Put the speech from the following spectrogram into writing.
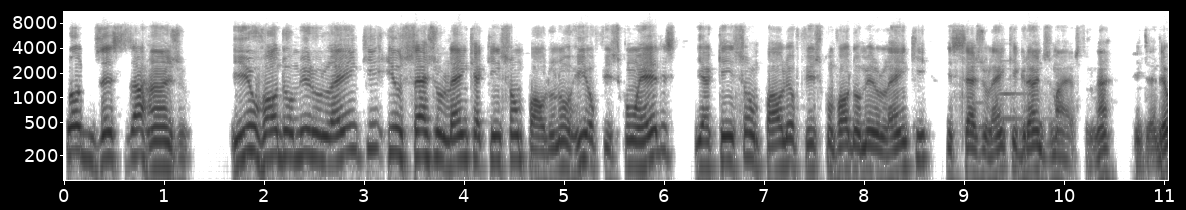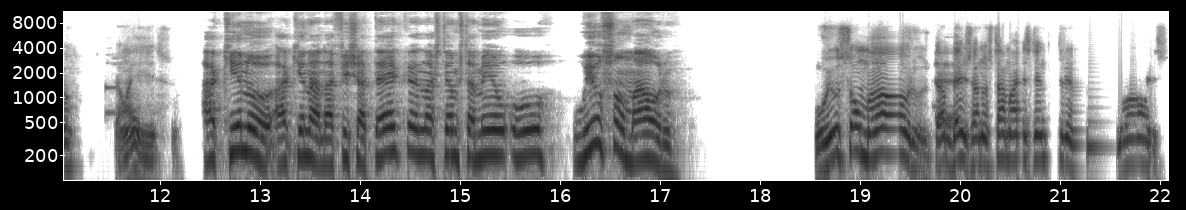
todos esses arranjos. E o Valdomiro Lenk e o Sérgio Lenk aqui em São Paulo. No Rio eu fiz com eles e aqui em São Paulo eu fiz com Valdomiro Lenk e Sérgio Lenk, grandes maestros, né? Entendeu? Então é isso. Aqui, no, aqui na, na ficha técnica nós temos também o, o Wilson Mauro. O Wilson Mauro também é. já não está mais entre nós.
